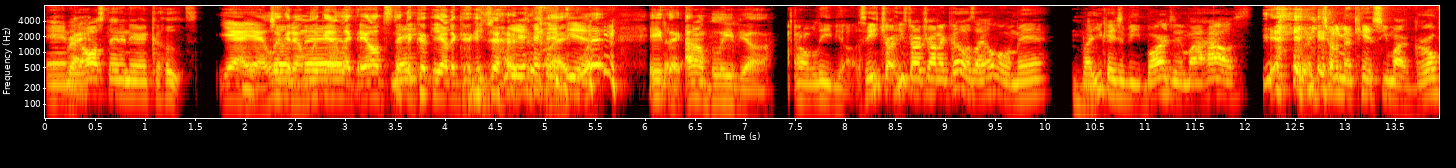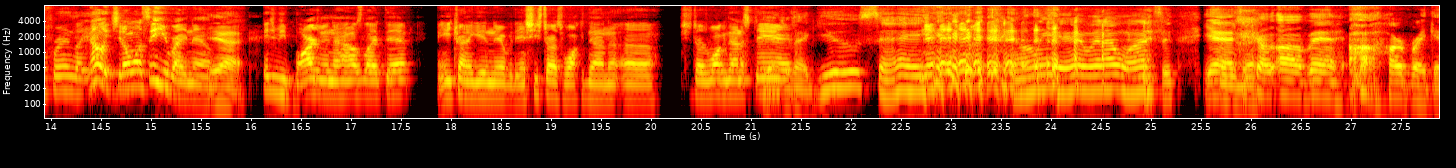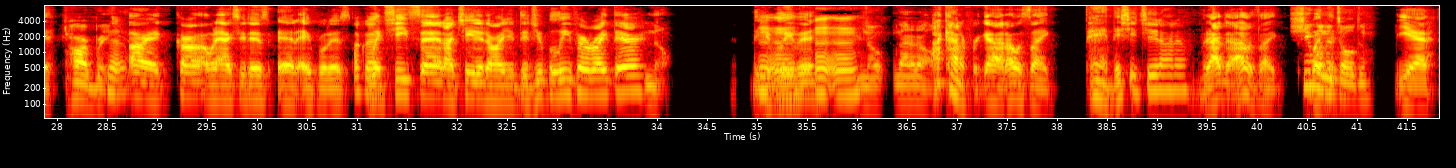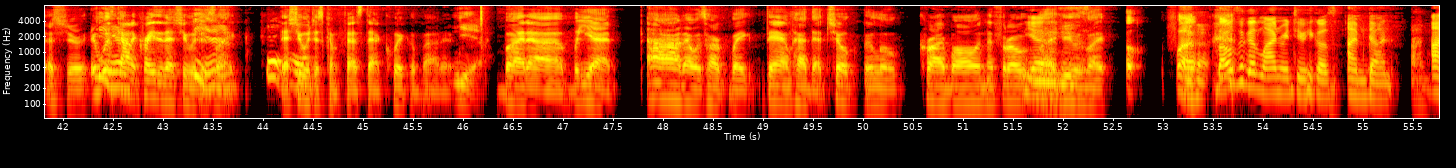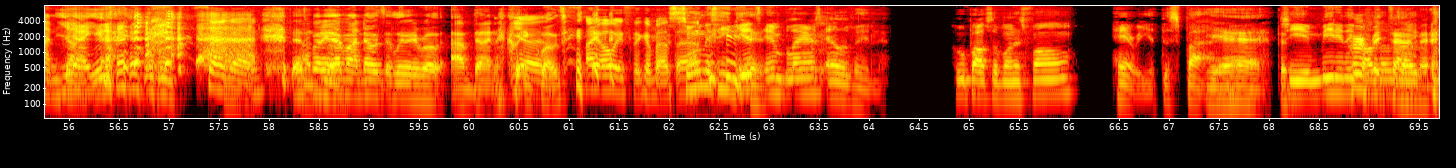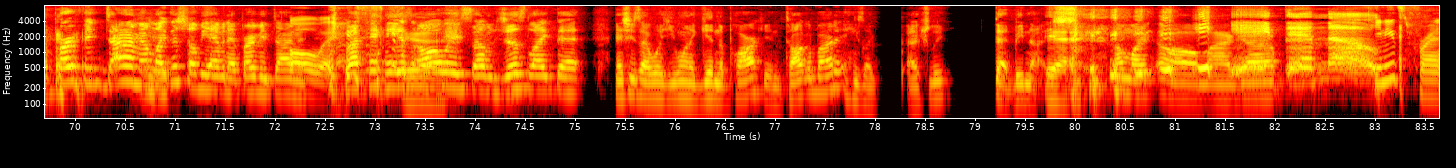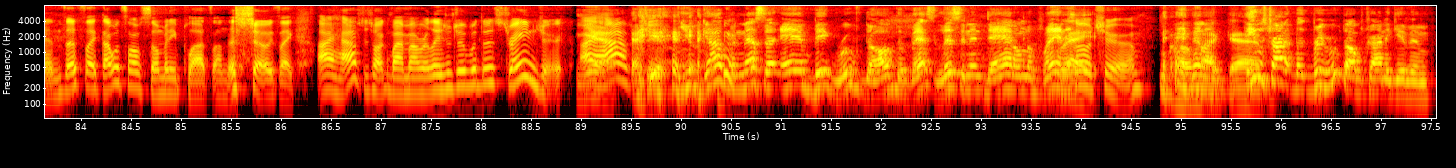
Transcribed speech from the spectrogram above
And Right. they're all standing there in cahoots. Yeah, yeah. Look at them. Look at them like they all stick the cookie on the cookie jar. Yeah, like, yeah. He's like, I don't believe y'all. I don't believe y'all. So he try, he started trying to go. I was like, hold on, man. Like you can't just be barging in my house. Yeah. Like, you telling me I can't see my girlfriend? Like, no, she don't want to see you right now. yeah. He just be barging in the house like that, and he trying to get in there, but then she starts walking down the uh, she starts walking down the stairs. she's like, you say only here when I want to. Yeah, she goes, oh man, oh, heartbreaking. Heartbreaking. Yeah. All right, Carl, I want to ask you this and April this. Okay. When she said I cheated on you, did you believe her right there? No, Did you believe it? Mm-mm. no, not at all. I kind of forgot. I was like, damn, did she cheat on him? But I, I was like, she but- wouldn't have told him. Yeah, that's true. It was Yeah. kind of crazy that she would just like that she would just confess that quick about it. Yeah, But uh, but yeah, ah, that was heartbreak. Damn, had that choke, the little cry ball in the throat. Yeah. Like he was like, oh, fuck. That was a good line read too. He goes, "I'm done. I'm done." Yeah, yeah. So good. That's I'm funny. I done. have my notes. I literally wrote, "I'm done." Yeah, quotes. I always think about that. as soon as he gets in Blair's elevator, who pops up on his phone? Harriet, the spy. yeah, the- She immediately Perfect pops timing. Like, perfect timing. I'm like, this show be having that perfect timing. always. Like, it's Yeah. always something just like that. And she's like, Well, you want to get in the park and talk about it? And he's like, Actually, that'd be nice. yeah. I'm like, Oh my God. Didn't know. He needs friends. That's like that would solve so many plots on this show. He's like, I have to talk about my relationship with this stranger. I have to. You got Vanessa and Big Roof Dog, the best listening dad on the planet. So true. Oh my Like, God. He was trying to, but Big Roof Dog was trying to give him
